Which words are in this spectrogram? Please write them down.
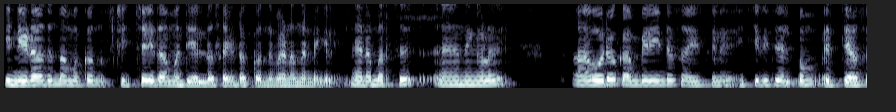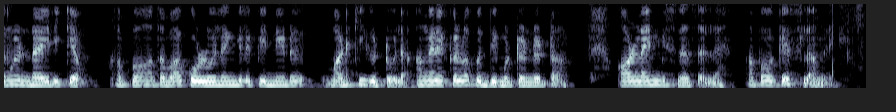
പിന്നീട് അത് നമുക്കൊന്ന് സ്റ്റിച്ച് ചെയ്താൽ മതിയല്ലോ സൈഡൊക്കെ ഒന്ന് വേണമെന്നുണ്ടെങ്കിൽ. നേരെ മറിച്ച് നിങ്ങൾ ഓരോ കമ്പനീന്റെ സൈസിൽ ഇച്ചിരി ചിലപ്പം വ്യത്യാസങ്ങൾ ഉണ്ടായിരിക്കാം. അപ്പോൾ അഥവാ കൊള്ളൂലെങ്കിൽ പിന്നീട് മടക്കി കിട്ടൂല. അങ്ങനെയൊക്കെയുള്ള ബുദ്ധിമുട്ടുണ്ട് കേട്ടോ ഓൺലൈൻ ബിസിനസ് അല്ലേ? അപ്പോൾ ഓക്കെ അസ്സാം വലൈക്കും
